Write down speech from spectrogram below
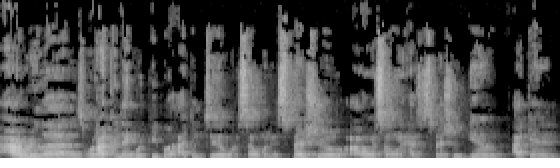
I realize when I connect with people, I can tell when someone is special or when someone has a special gift. I can,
